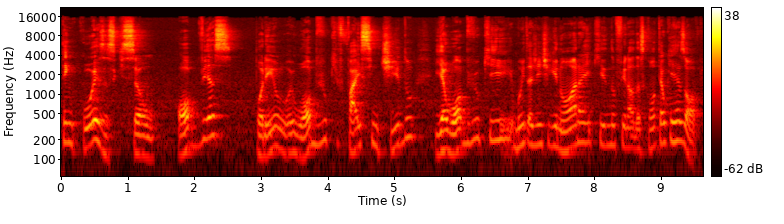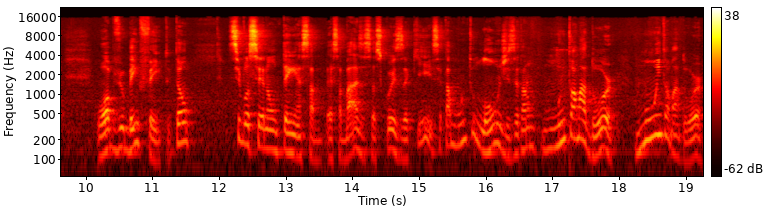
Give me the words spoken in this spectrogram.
tem coisas que são óbvias, porém o, o, óbvio que faz sentido e é o óbvio que muita gente ignora e que no final das contas é o que resolve. O óbvio bem feito. Então, se você não tem essa, essa base, essas coisas aqui, você está muito longe, você está muito amador, muito amador.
